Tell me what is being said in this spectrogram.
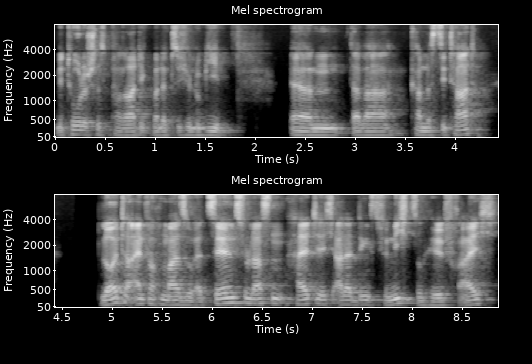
methodisches Paradigma der Psychologie. Ähm, da war, kam das Zitat, Leute einfach mal so erzählen zu lassen, halte ich allerdings für nicht so hilfreich.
